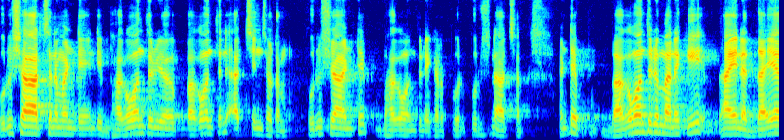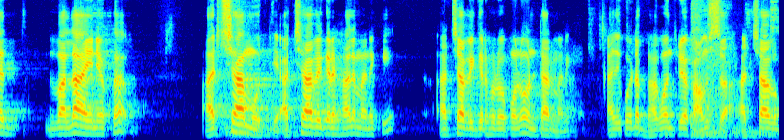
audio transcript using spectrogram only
పురుషార్చనం అంటే ఏంటి? భగవంతుడి యొక్క- భగవంతుని అర్చించడం పురుష అంటే భగవంతుని ఇక్కడ పురు- పురుషుని అర్చన అంటే భగవంతుడు మనకి ఆయన దయ వల్ల ఆయన యొక్క అర్చామూర్తి అర్చా విగ్రహాలు మనకి అర్చా విగ్రహ రూపంలో ఉంటారు మనకి. అది కూడా భగవంతుడి యొక్క అంశ. అర్చా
